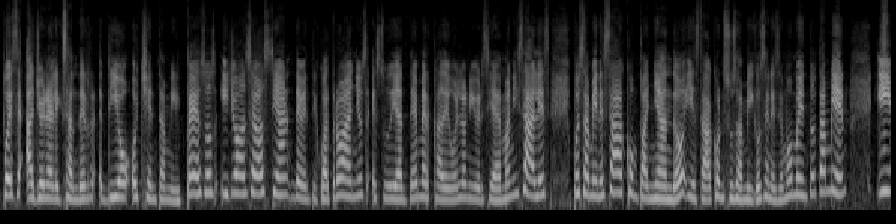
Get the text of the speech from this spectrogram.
Pues a John Alexander dio 80 mil pesos y Johan Sebastián, de 24 años, estudiante de mercadeo en la Universidad de Manizales, pues también estaba acompañando y estaba con sus amigos en ese momento también. Y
